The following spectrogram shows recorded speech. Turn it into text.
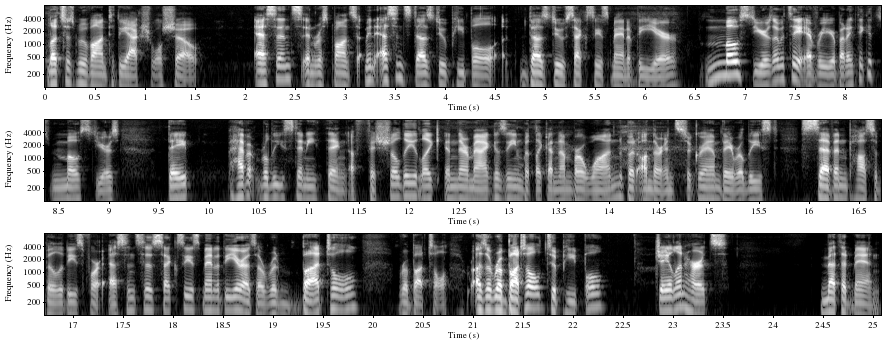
let's just move on to the actual show. Essence in response, I mean, Essence does do people does do sexiest man of the year most years. I would say every year, but I think it's most years. They haven't released anything officially like in their magazine with like a number one, but on their Instagram they released seven possibilities for Essence's sexiest man of the year as a rebuttal, rebuttal, as a rebuttal to people. Jalen Hurts, Method Man,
